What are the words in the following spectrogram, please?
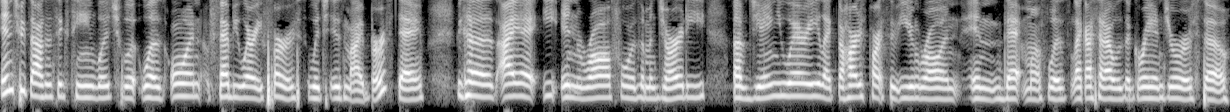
in 2016, which w- was on February 1st, which is my birthday, because I had eaten raw for the majority of January. Like the hardest parts of eating raw in, in that month was, like I said, I was a grand juror, so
